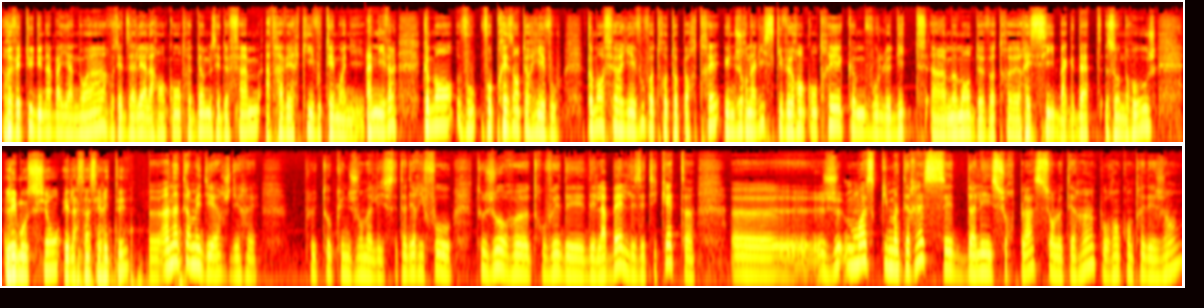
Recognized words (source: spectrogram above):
Revêtu d'une abaya noire, vous êtes allé à la rencontre d'hommes et de femmes à travers qui vous témoignez. Anne comment vous vous présenteriez-vous? Comment feriez-vous votre autoportrait? Une journaliste qui veut rencontrer, comme vous le dites à un moment de votre récit Bagdad, zone rouge, l'émotion et la sincérité? Euh, Un intermédiaire, je dirais plutôt qu'une journaliste. C'est-à-dire il faut toujours euh, trouver des, labels, des étiquettes. Euh, moi, ce qui m'intéresse, c'est d'aller sur place, sur le terrain, pour rencontrer des gens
